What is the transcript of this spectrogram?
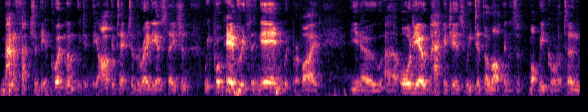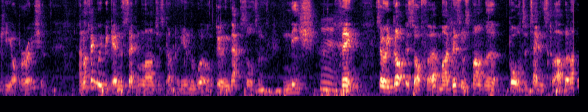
manufacture the equipment. We did the architecture of the radio station. We put everything in. We provide, you know, uh, audio packages. We did the lot. It was a, what we call a turnkey operation. And I think we became the second largest company in the world doing that sort of niche thing. So we got this offer. My business partner bought a tennis club, and I thought,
